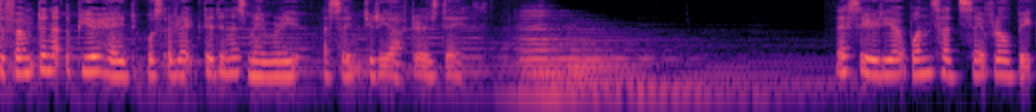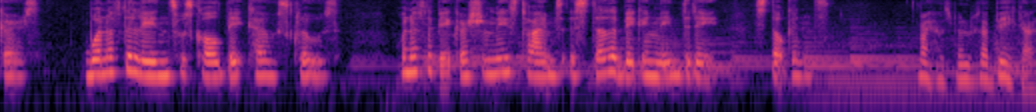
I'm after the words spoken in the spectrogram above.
The fountain at the pier head was erected in his memory a century after his death. This area once had several bakers. One of the lanes was called Bakehouse Close. One of the bakers from these times is still a baking name today, Stockans. My husband was a baker,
